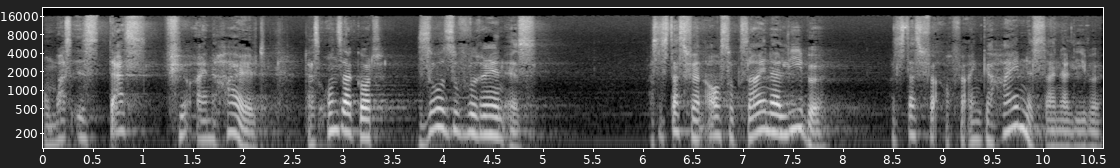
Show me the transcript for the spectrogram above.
Und was ist das für ein Halt, dass unser Gott so souverän ist? Was ist das für ein Ausdruck seiner Liebe? Was ist das für, auch für ein Geheimnis seiner Liebe?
